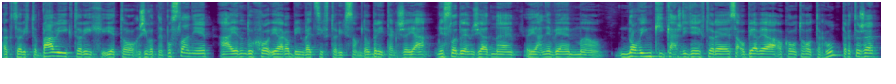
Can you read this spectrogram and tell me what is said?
ktorých to baví, ktorých je to životné poslanie. A jednoducho ja robím veci, v ktorých som dobrý, takže ja nesledujem žiadne, ja neviem, novinky každý deň, ktoré sa objavia okolo toho trhu, pretože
